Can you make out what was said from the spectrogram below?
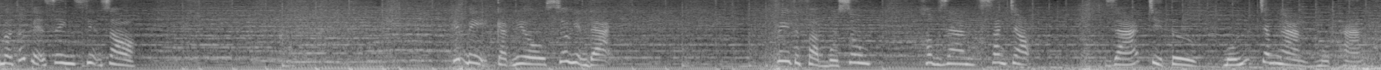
Nội thất vệ sinh xịn sò. Thiết bị cardio siêu hiện đại. Phi thực phẩm bổ sung, Không gian sang trọng. Giá chỉ từ 400 ngàn một tháng.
